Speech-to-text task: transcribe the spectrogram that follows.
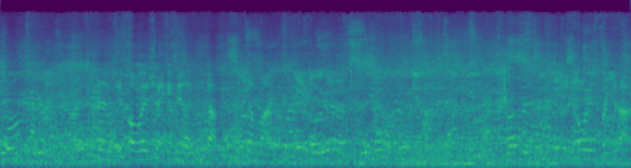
School. And she's always trying to get me like hooked up with someone. She'd always bring it up.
